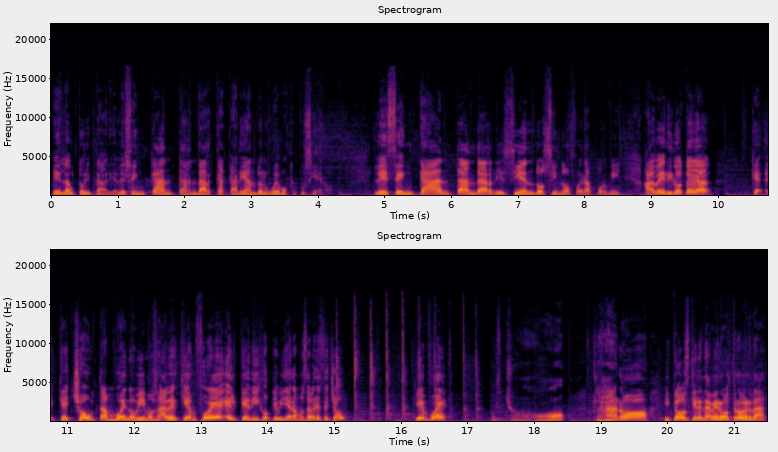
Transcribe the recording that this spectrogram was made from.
Es la autoritaria. Les encanta andar cacareando el huevo que pusieron. Les encanta andar diciendo si no fuera por mí. A ver, y luego todavía... ¿Qué, qué show tan bueno vimos? A ver, ¿quién fue el que dijo que viniéramos a ver este show? ¿Quién fue? Pues yo. Claro. Y todos quieren a ver otro, ¿verdad?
